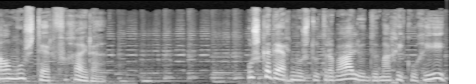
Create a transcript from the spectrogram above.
Almuster Ferreira. Os cadernos do trabalho de Marie Curie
